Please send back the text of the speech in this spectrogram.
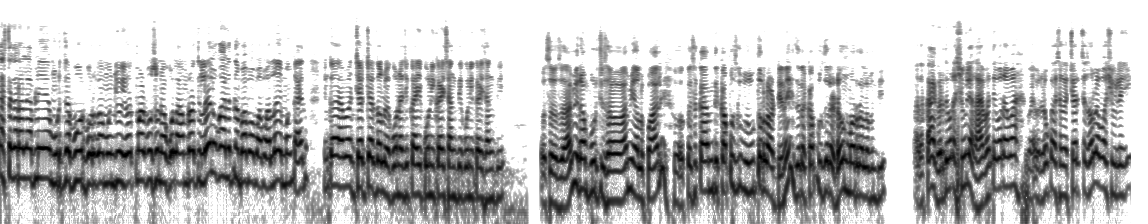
कष्ट करायला आपले मूर्ती विजापूर बोरगाव मंजू यवतमाळपासून अकोला अमरावती. लय लोक आलेत ना बाबा बाबा लय मग काय? काय चर्चा चालू आहे. कोणाची काय कोणी काय सांगते कोणी काय सांगते? असं असं आम्ही रामपूरचे साहेब आम्ही आलो पाहिले. कसं काय म्हणते कापूस उतरला वाटते नाही? जरा कापूस जरा डाऊन मारू आला म्हणते. आता काय घडते बरं शिवल्या काय म्हणते बरोबर लोक सगळं चर्चा चालू आहे बा शिवल्याची.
